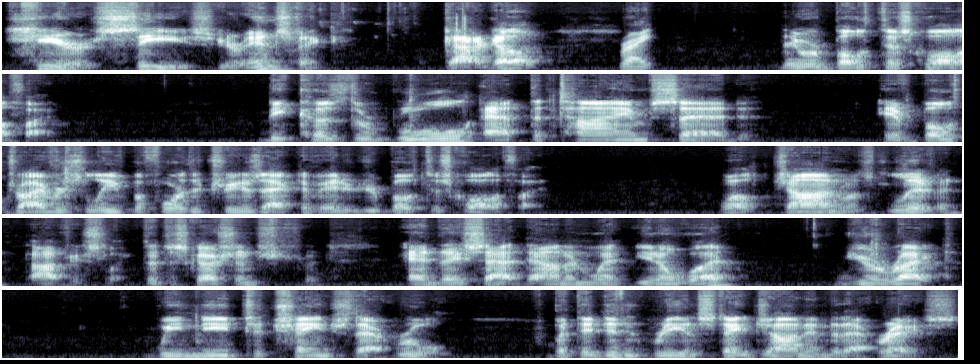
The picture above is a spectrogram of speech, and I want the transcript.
hears, sees your instinct, gotta go. Right. They were both disqualified because the rule at the time said if both drivers leave before the tree is activated, you're both disqualified. Well, John was livid, obviously. The discussions, and they sat down and went, you know what? You're right. We need to change that rule. But they didn't reinstate John into that race.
